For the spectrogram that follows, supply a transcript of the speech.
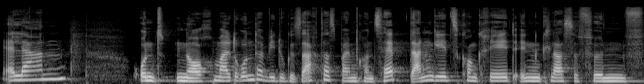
erlernen. Und nochmal drunter, wie du gesagt hast, beim Konzept, dann geht's konkret in Klasse 5,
